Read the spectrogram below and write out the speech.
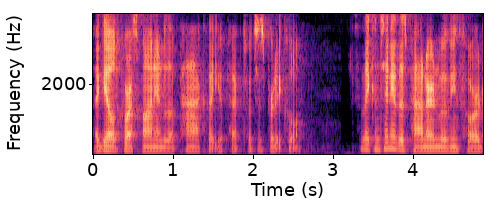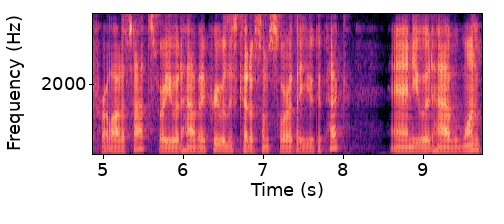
a guild corresponding to the pack that you picked, which is pretty cool. So they continued this pattern moving forward for a lot of sets, where you would have a pre-release kit of some sort that you could pick, and you would have one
